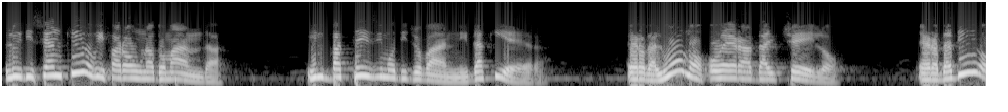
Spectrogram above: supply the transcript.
lui disse anch'io vi farò una domanda. Il battesimo di Giovanni da chi era? Era dall'uomo o era dal cielo? Era da Dio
